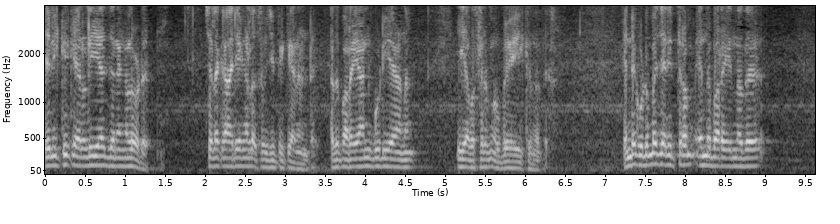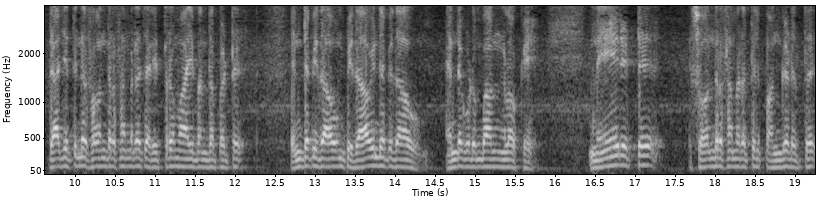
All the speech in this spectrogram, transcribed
എനിക്ക് കേരളീയ ജനങ്ങളോട് ചില കാര്യങ്ങൾ സൂചിപ്പിക്കാനുണ്ട്. അത് പറയാൻ കൂടിയാണ് ഈ അവസരം ഉപയോഗിക്കുന്നത്. എന്റെ കുടുംബചരിത്രം എന്ന് പറയുന്നത് രാജ്യത്തിന്റെ സ്വാതന്ത്ര്യ സമര ചരിത്രവുമായി ബന്ധപ്പെട്ട് എന്റെ പിതാവും പിതാവിന്റെ പിതാവും എന്റെ കുടുംബാംഗങ്ങളൊക്കെ നേരിട്ട് സ്വാതന്ത്ര്യ സമരത്തിൽ പങ്കെടുത്ത്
